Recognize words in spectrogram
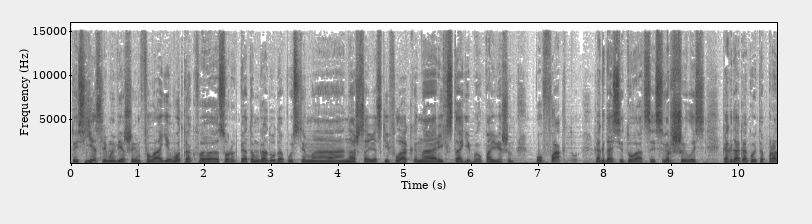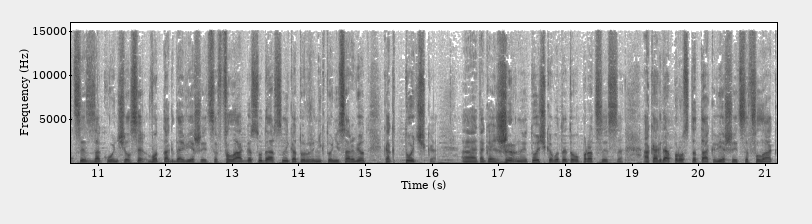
То есть если мы вешаем флаг флаги. Вот как в 1945 году, допустим, э, наш советский флаг на Рейхстаге был повешен. По факту, когда ситуация свершилась, когда какой-то процесс закончился, вот тогда вешается флаг государственный, который уже никто не сорвет, как точка а, такая жирная точка вот этого процесса. А когда просто так вешается флаг,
